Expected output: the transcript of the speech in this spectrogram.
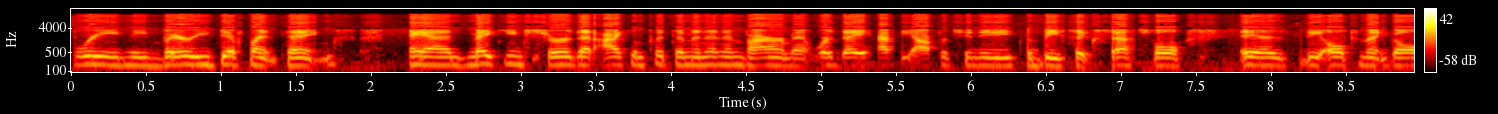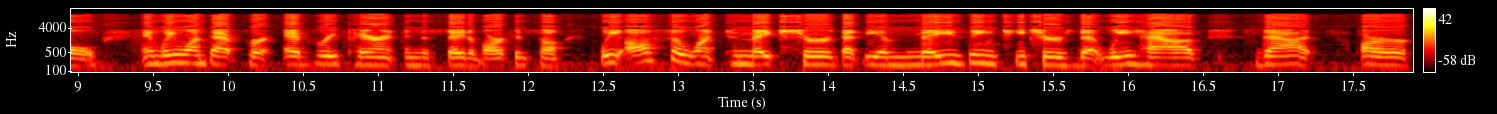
three need very different things and making sure that I can put them in an environment where they have the opportunity to be successful is the ultimate goal. And we want that for every parent in the state of Arkansas. We also want to make sure that the amazing teachers that we have that are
